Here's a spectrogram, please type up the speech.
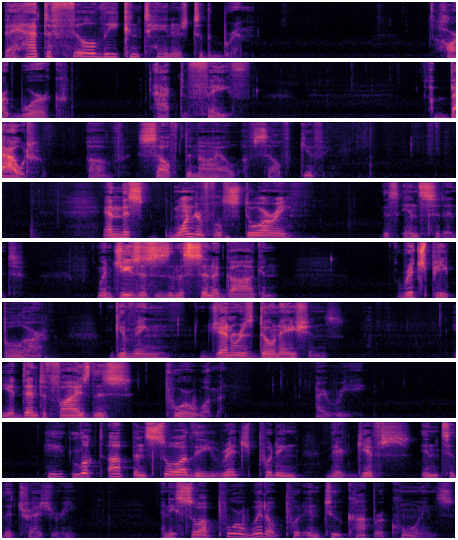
They had to fill the containers to the brim. Hard work, act of faith, a bout of self denial, of self giving. And this wonderful story this incident when Jesus is in the synagogue and rich people are giving generous donations. He identifies this poor woman. I read. He looked up and saw the rich putting their gifts into the treasury. And he saw a poor widow put in two copper coins.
